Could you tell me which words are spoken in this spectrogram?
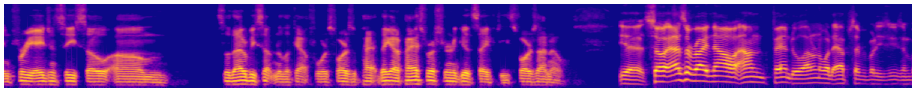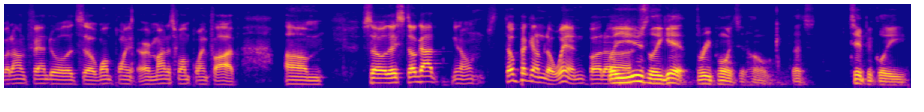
in free agency. So um, so that'll be something to look out for as far as a pat. They got a pass rusher and a good safety, as far as I know. Yeah. So as of right now on FanDuel, I don't know what apps everybody's using, but on FanDuel, it's a one point or minus one point five. Um, so they still got you know still picking them to win, but uh, well, you usually get three points at home. That's typically,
